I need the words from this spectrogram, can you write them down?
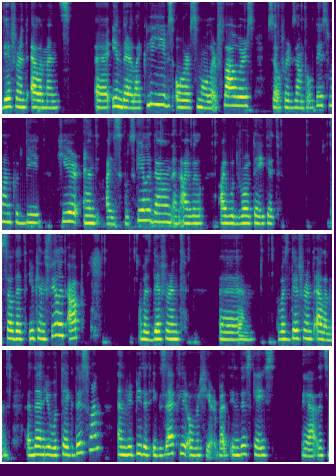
different elements uh, in there like leaves or smaller flowers. So for example, this one could be here and I could scale it down and I will I would rotate it so that you can fill it up with different um, with different elements. and then you would take this one and repeat it exactly over here. But in this case, yeah, that's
